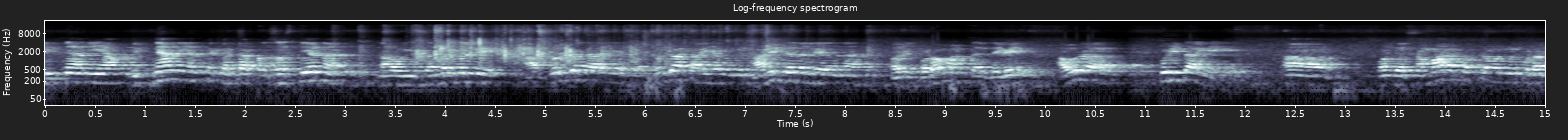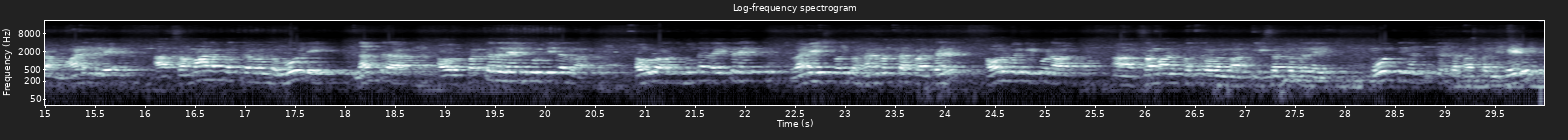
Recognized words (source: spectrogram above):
ವಿಜ್ಞಾನಿಯ ವಿಜ್ಞಾನಿ ಅಂತಕ್ಕಂಥ ಪ್ರಶಸ್ತಿಯನ್ನ ನಾವು ಈ ಸಂದರ್ಭದಲ್ಲಿ ಆ ದುರ್ಗಾ ತಾಯಿಯ ದುರ್ಗಾ ತಾಯಿಯ ಒಂದು ಸಾನ್ನಿಧ್ಯದಲ್ಲಿ ಅದನ್ನ ಅವರಿಗೆ ಕೊಡೋ ಮಾಡ್ತಾ ಇದ್ದೇವೆ. ಅವರ ಕುರಿತಾಗಿ ಆ, ಒಂದು ಸಮಾನ ಪತ್ರವನ್ನು ಕೂಡ ನಾವು ಮಾಡಿದ್ವಿ ಆ ಸಮಾನ ಪತ್ರವನ್ನು ಓದಿ ನಂತರ ಅವರು ಪಕ್ಕದಲ್ಲಿ ಏನು ಕೂತಿದ್ದಲ್ಲ, ಅವರು ಅದ್ಭುತ ರೈತರೇ, ರಮೇಶ್ ಮತ್ತು ಹನುಮಂತಪ್ಪ ಅಂತೇಳಿ ಅವ್ರ ಬಗ್ಗೆ ಕೂಡ ಸಮಾನ ಪತ್ರವನ್ನು ಈ ಸಂದರ್ಭದಲ್ಲಿ ಓದ್ತೀನಿ ಅಂತಕ್ಕಂಥ ಮಾತನ್ನು ಹೇಳಿ.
